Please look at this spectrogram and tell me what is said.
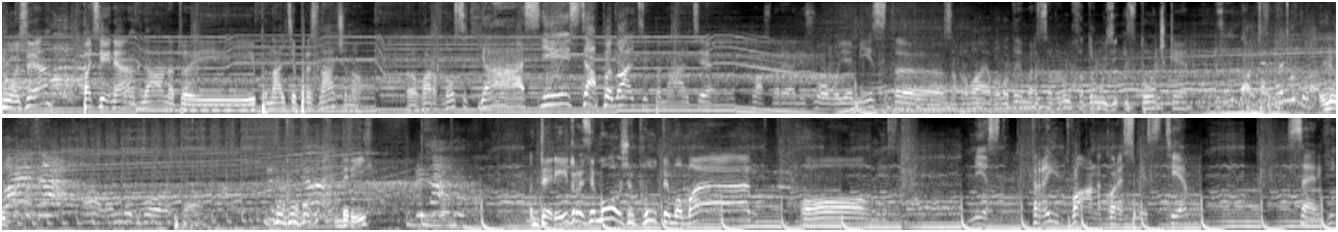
Друзі, падіння. Глянуто і пенальті призначено. Вар вносить ясність, а пенальті, пенальті. Класно реалізовує міст. Е, Забиває Володимир Заверуха, друзі, із точки. Дерій. Дерій, друзі, може бути момент. О, міст. Міст 3-2 на користь місті. Сергій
